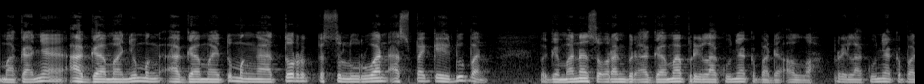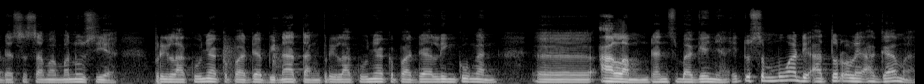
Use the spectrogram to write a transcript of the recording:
Makanya agamanya agama itu mengatur keseluruhan aspek kehidupan. Bagaimana seorang beragama perilakunya kepada Allah, perilakunya kepada sesama manusia, perilakunya kepada binatang, perilakunya kepada lingkungan, eh, alam dan sebagainya. Itu semua diatur oleh agama.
